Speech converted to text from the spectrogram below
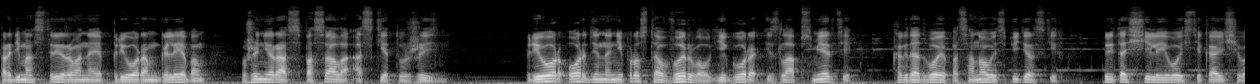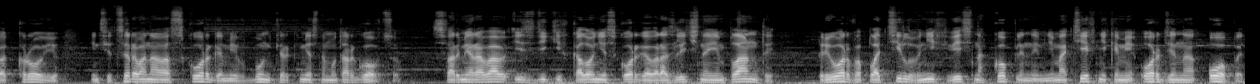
продемонстрированное приором Глебом, уже не раз спасало аскету жизнь. Приор Ордена не просто вырвал Егора из лап смерти, когда двое пацанов из питерских притащили его истекающего кровью, инфицированного скоргами, в бункер к местному торговцу – Сформировав из диких колоний скоргов различные импланты, Приор воплотил в них весь накопленный мнемотехниками Ордена опыт.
